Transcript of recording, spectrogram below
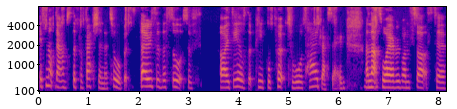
it's not down to the profession at all, but those are the sorts of ideals that people put towards hairdressing, and mm-hmm. that's why everyone starts to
